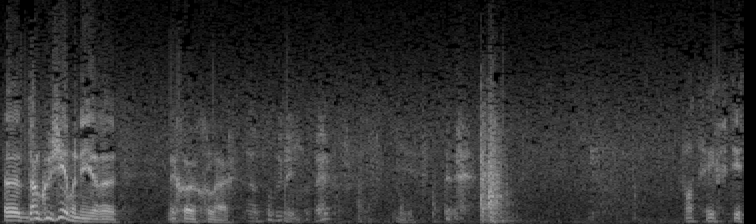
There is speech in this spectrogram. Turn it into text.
eh, dank u zeer, meneer, eh, meneer Geugelaar. Ja, tot u dienst, hè? Wat heeft dit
